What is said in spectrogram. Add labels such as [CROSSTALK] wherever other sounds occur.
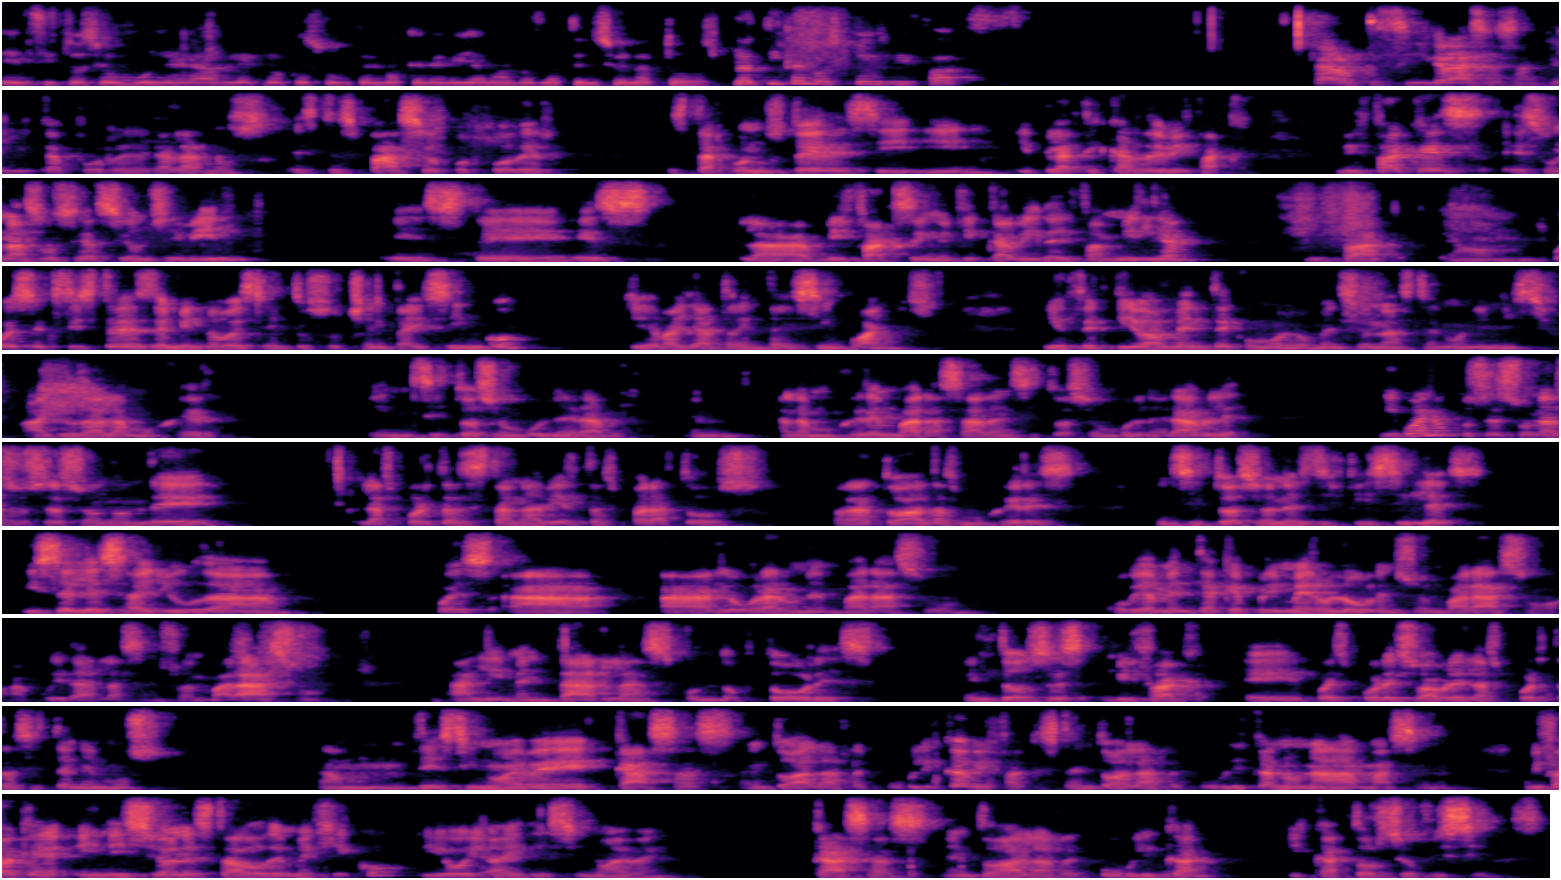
en situación vulnerable, creo que es un tema que debe llamarnos la atención a todos. Platícanos es BIFAX. Claro que sí, gracias Angélica por regalarnos este espacio, por poder estar con ustedes y, platicar de BIFAC. BIFAC es, es una asociación civil, este, es la BIFAC significa vida y familia. BIFAC um, pues existe desde 1985, lleva ya 35 años. Y efectivamente, como lo mencionaste en un inicio, ayuda a la mujer en situación vulnerable, a la mujer embarazada en situación vulnerable. Y bueno, pues es una asociación donde las puertas están abiertas para todos, para todas las mujeres en situaciones difíciles y se les ayuda pues a, a lograr un embarazo, obviamente a que primero logren su embarazo, a cuidarlas en su embarazo, alimentarlas con doctores. Entonces, BIFAC, eh, pues por eso abre las puertas y tenemos 19 casas en toda la República. BIFAC está en toda la República, no nada más en... BIFAC inició en Estado de México y hoy hay 19 casas en toda la República y 14 oficinas.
